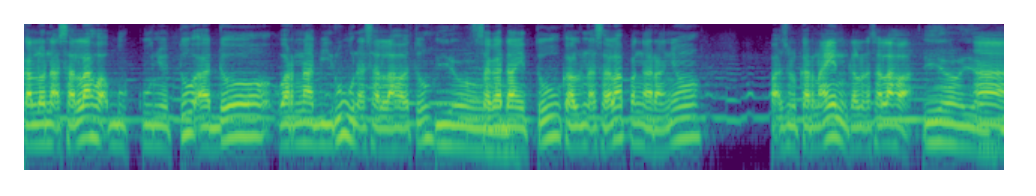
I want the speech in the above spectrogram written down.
kalau nak salah wak bukunya tuh ada warna biru nak salah tuh. iya. Sagadang itu kalau nak salah pengarangnya Pak Zulkarnain kalau nak salah Pak. Iya, iya. Nah,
